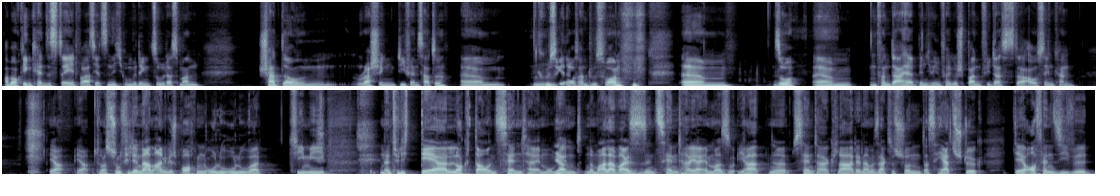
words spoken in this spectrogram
Aber auch gegen Kansas State war es jetzt nicht unbedingt so, dass man Shutdown Rushing Defense hatte. Ähm, mhm. Grüße gehen aus an Bruce Vaughn. ähm, so. Ähm, und von daher bin ich auf jeden Fall gespannt, wie das da aussehen kann. Ja, ja. Du hast schon viele Namen angesprochen. Olu Olu war Timi natürlich der Lockdown-Center im Moment. Ja. Normalerweise sind Center ja immer so, ja, ne, Center, klar, der Name sagt es schon, das Herzstück der Offensive,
